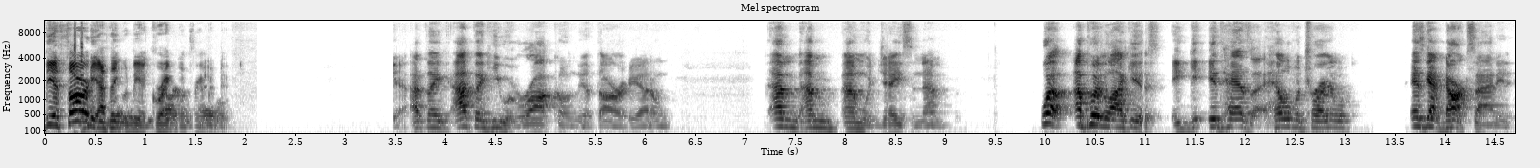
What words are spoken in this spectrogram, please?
The Authority, I think, would be a great one for him to do. Yeah, I think I think he would rock on the authority. I don't. I'm I'm I'm with Jason. I'm. Well, I put it like this: it it has a hell of a trailer. It's got Darkseid in it.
